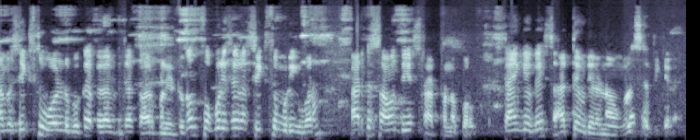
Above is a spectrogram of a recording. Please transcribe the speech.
நம்ம சிக்ஸ்த் ஓல்டு புக்கை இப்போ தான் கவர் பண்ணிட்டு இருக்கோம். ஸோ கூடிய சேரம் சிக்ஸ்த்து முடிக்க போகிறோம் அடுத்து செவன்த்தையும் ஸ்டார்ட் பண்ண போகிறோம் தேங்க்யூ கைஸ் அடுத்த வீடியோவில் நான் உங்களை சந்திக்கிறேன்.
